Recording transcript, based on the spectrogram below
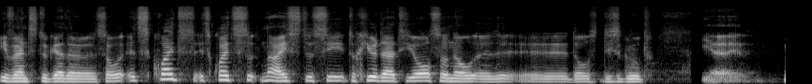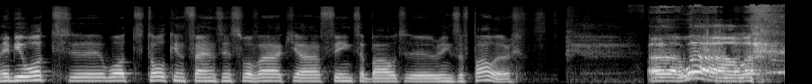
events together. So it's quite it's quite nice to see to hear that you also know uh, uh, those this group. Yeah. Maybe what uh, what Tolkien fans in Slovakia thinks about Rings of Power. well.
